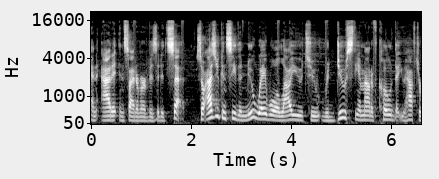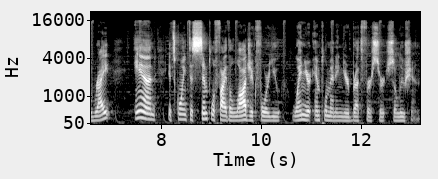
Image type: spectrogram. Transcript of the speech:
and add it inside of our visited set. So as you can see, the new way will allow you to reduce the amount of code that you have to write and it's going to simplify the logic for you when you're implementing your breadth first search solution.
